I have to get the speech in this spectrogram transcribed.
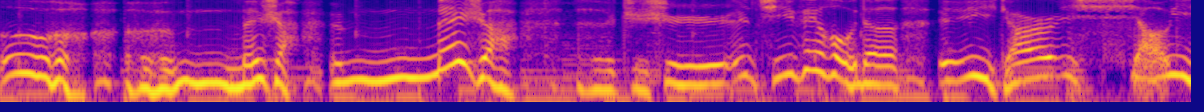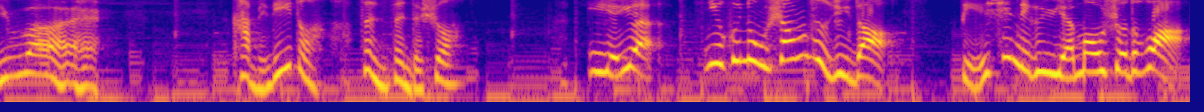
哦，没事儿，没事儿，呃，只是起飞后的一点小意外。”卡梅利多愤愤地说：“爷爷，你会弄伤自己的，别信那个预言猫说的话。”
